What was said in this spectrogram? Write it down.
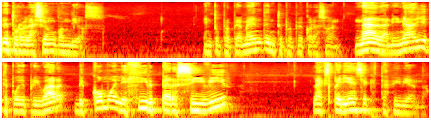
de tu relación con Dios. En tu propia mente, en tu propio corazón. Nada ni nadie te puede privar de cómo elegir percibir la experiencia que estás viviendo.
